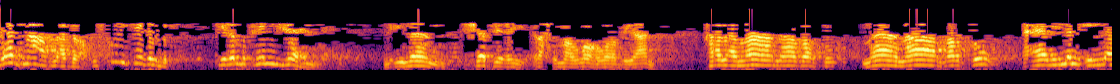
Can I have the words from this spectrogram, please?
زاد معه في الهضره وشكون اللي كيغلبك كيغلبك غير الجاهل الإمام الشافعي رحمه الله ورضي عنه. قال ما ناظرت ما ناظرت عالما إلا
